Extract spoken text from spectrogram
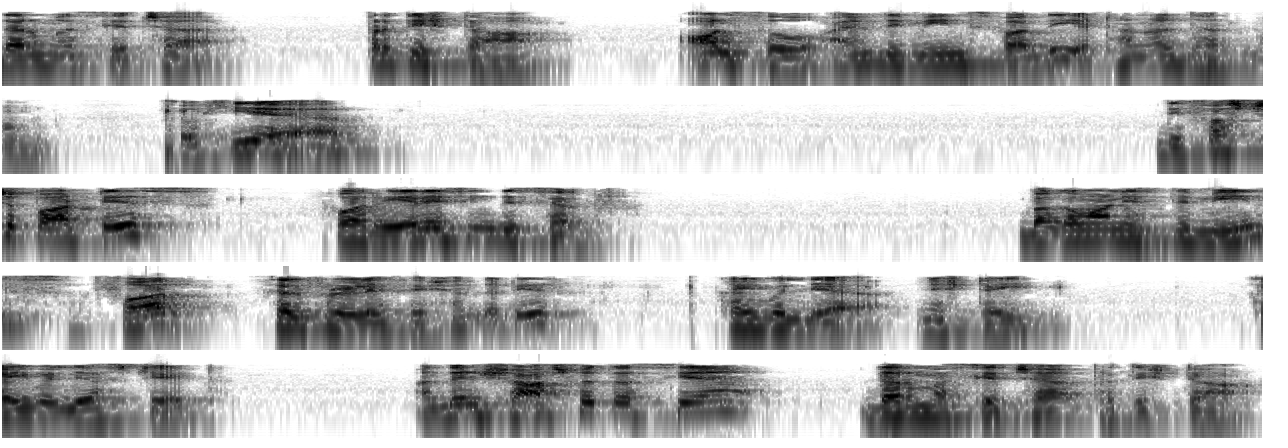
धर्म से च प्रतिष्ठा. Also I am the means for the eternal dharma. So here the first part is for realising the self Bhagavan is the means for self realization that is kaivalya nishtai kaivalya state and then shashvatasya dharmasya cha pratishtha.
